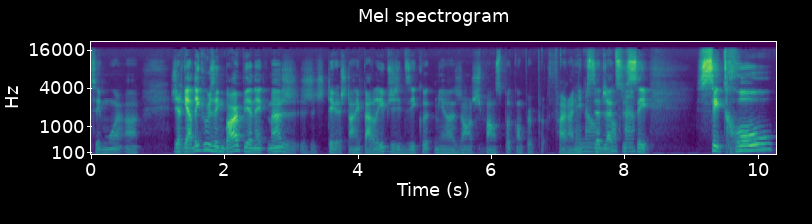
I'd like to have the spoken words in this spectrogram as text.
tu sais, moi... J'ai regardé Cruising Bar, puis honnêtement, je, je- t'en ai parlé, puis j'ai dit, écoute, Mira, genre, je pense pas qu'on peut faire un Mais épisode là-dessus. C'est c'est trop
